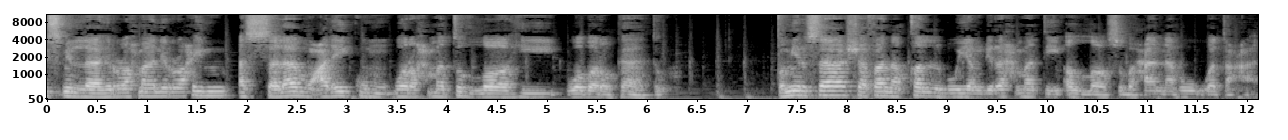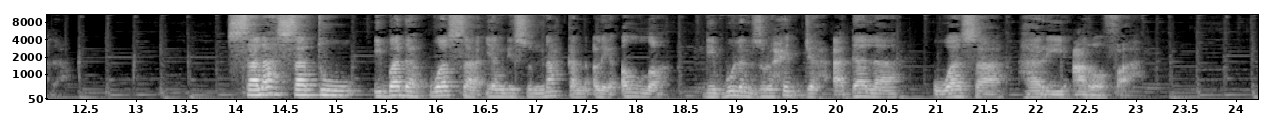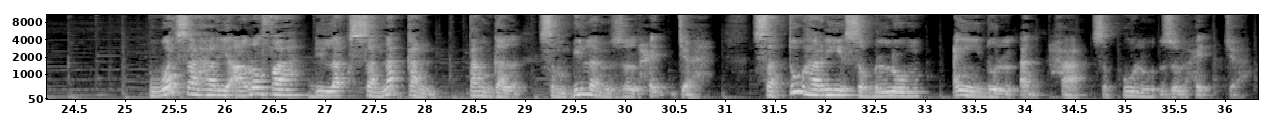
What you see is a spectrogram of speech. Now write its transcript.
Bismillahirrahmanirrahim. Assalamualaikum warahmatullahi wabarakatuh. Pemirsa syafana qalbu yang dirahmati Allah Subhanahu wa taala. Salah satu ibadah puasa yang disunnahkan oleh Allah di bulan Zulhijjah adalah puasa hari Arafah. Puasa hari Arafah dilaksanakan tanggal 9 Zulhijjah, satu hari sebelum Idul Adha, 10 Zulhijjah.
